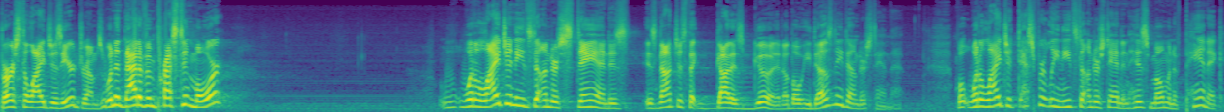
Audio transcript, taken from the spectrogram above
burst Elijah's eardrums? Wouldn't that have impressed him more? What Elijah needs to understand is, is not just that God is good, although he does need to understand that. But what Elijah desperately needs to understand in his moment of panic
